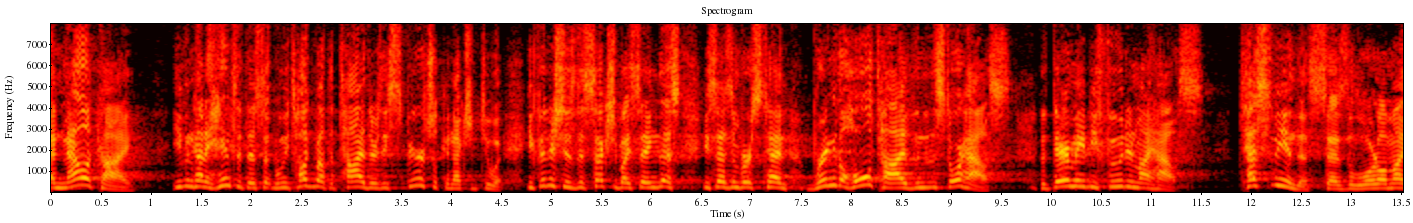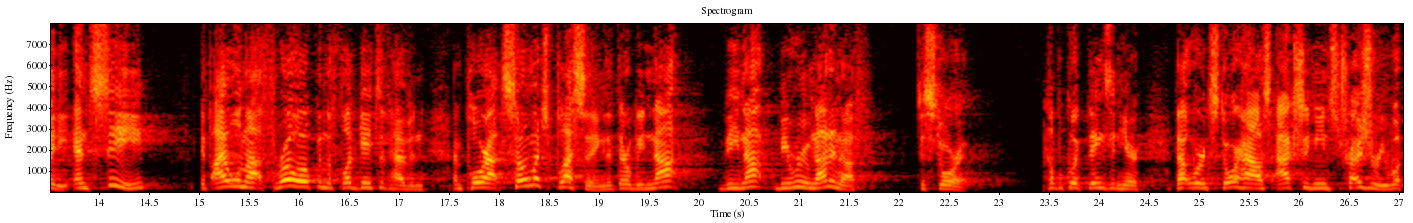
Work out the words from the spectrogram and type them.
And Malachi even kind of hints at this that when we talk about the tithe, there's a spiritual connection to it. He finishes this section by saying this. He says in verse 10 Bring the whole tithe into the storehouse, that there may be food in my house. Test me in this, says the Lord Almighty, and see if I will not throw open the floodgates of heaven and pour out so much blessing that there will be not be not be room, not enough to store it. A couple quick things in here. That word storehouse actually means treasury. What,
